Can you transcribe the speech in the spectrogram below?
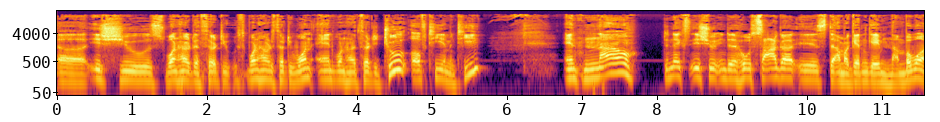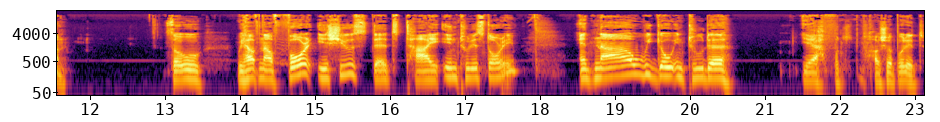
uh, issues 130, 131 and 132 of TMNT. And now the next issue in the whole saga is the Armageddon game number one. So we have now four issues that tie into the story. And now we go into the, yeah, what, how should I put it?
